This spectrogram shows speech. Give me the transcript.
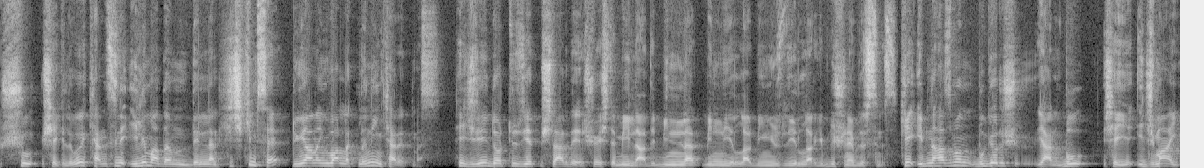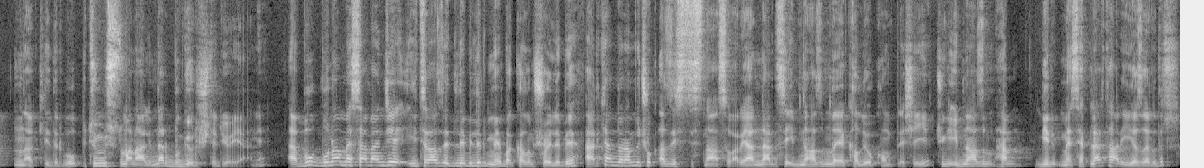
şu şekilde böyle kendisine ilim adamı denilen hiç kimse dünyanın yuvarlaklığını inkar etmez. Hicri 470'lerde yaşıyor. İşte miladi binler, binli yıllar, bin yüzlü yıllar gibi düşünebilirsiniz. Ki İbn Hazm'ın bu görüş yani bu şeyi icma naklidir bu. Bütün Müslüman alimler bu görüşte diyor yani. E bu buna mesela bence itiraz edilebilir mi? Bakalım şöyle bir. Erken dönemde çok az istisnası var. Yani neredeyse İbn Hazm da yakalıyor komple şeyi. Çünkü İbn Hazm hem bir mezhepler tarihi yazarıdır.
